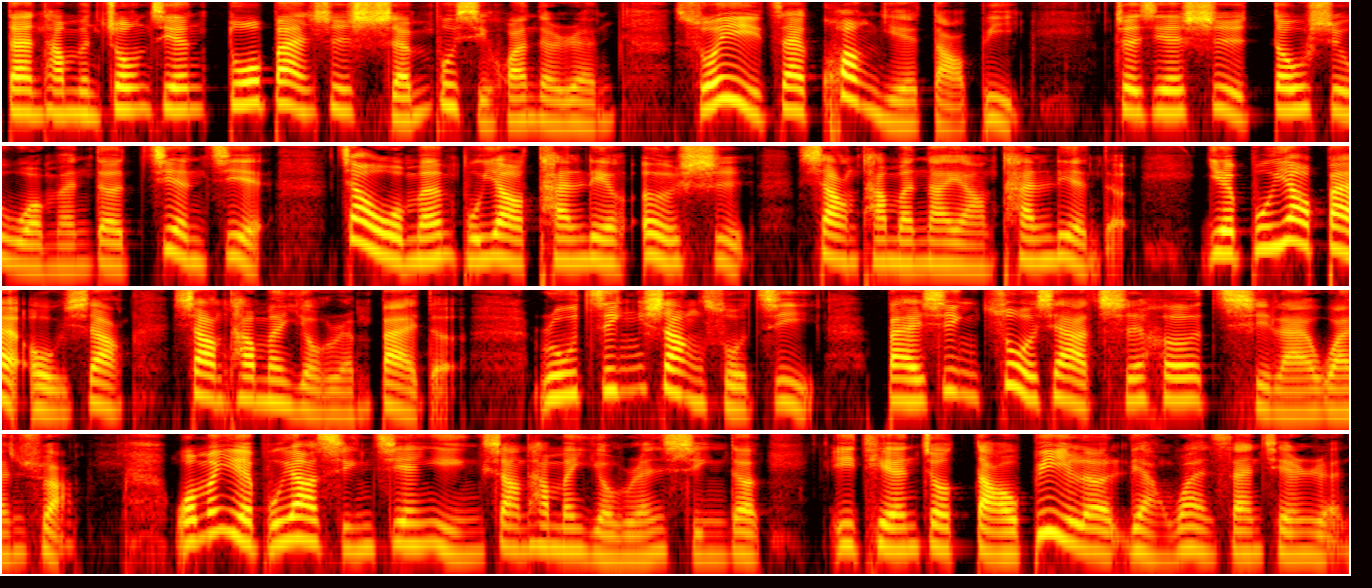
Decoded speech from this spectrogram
但他们中间多半是神不喜欢的人，所以在旷野倒闭。这些事都是我们的见解。叫我们不要贪恋恶事，像他们那样贪恋的；也不要拜偶像，像他们有人拜的。如经上所记，百姓坐下吃喝，起来玩耍。我们也不要行奸淫，像他们有人行的，一天就倒闭了两万三千人；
